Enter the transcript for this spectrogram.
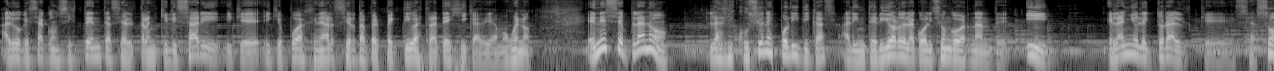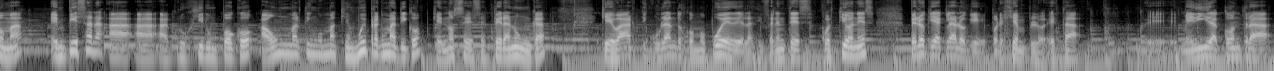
algo que sea consistente hacia el tranquilizar y, que, pueda generar cierta perspectiva estratégica, digamos. Bueno, en ese plano, las discusiones políticas al interior de la coalición gobernante y el año electoral que se asoma, empiezan a, crujir un poco a un Martín Guzmán que es muy pragmático, que no se desespera nunca, que va articulando como puede las diferentes cuestiones, pero queda claro que, por ejemplo, esta eh, medida contra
